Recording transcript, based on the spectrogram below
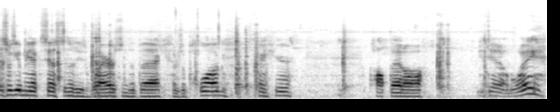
This will give me access into these wires in the back. There's a plug right here. Pop that off. Get that out of the way.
